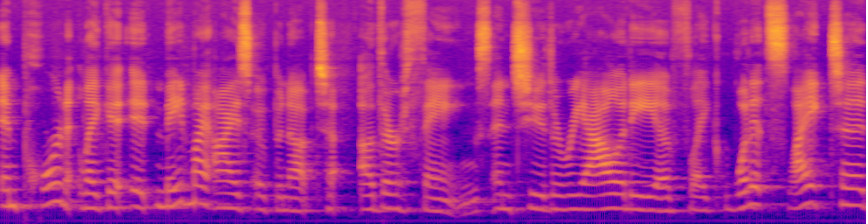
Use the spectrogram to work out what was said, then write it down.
important, like it, it made my eyes open up to other things and to the reality of like what it's like to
